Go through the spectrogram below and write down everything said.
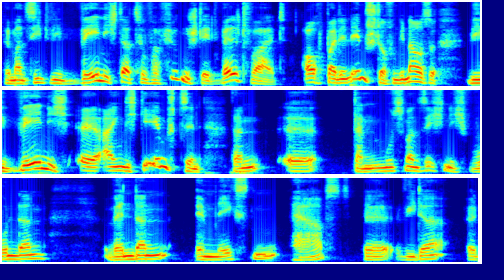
wenn man sieht, wie wenig da zur Verfügung steht, weltweit, auch bei den Impfstoffen genauso, wie wenig äh, eigentlich geimpft sind, dann, äh, dann muss man sich nicht wundern, wenn dann im nächsten Herbst äh, wieder äh,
